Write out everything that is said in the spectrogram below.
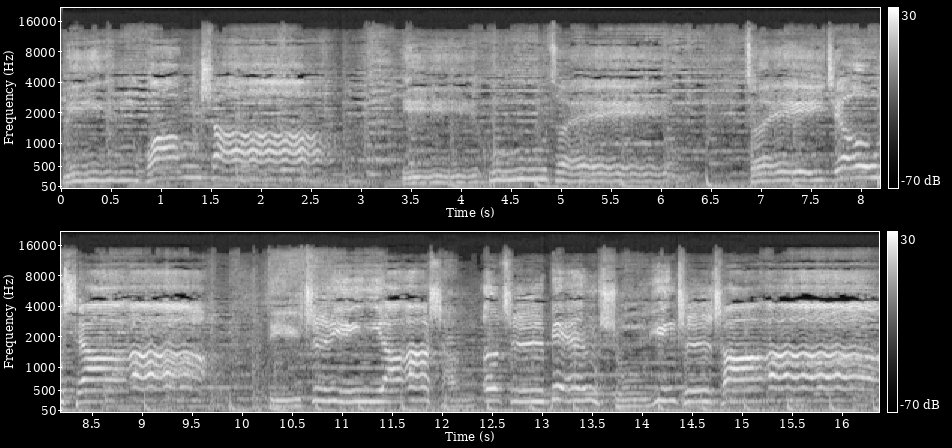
明黄沙，一壶醉，醉酒下。地之阴阳，善恶之辨，输赢之差。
